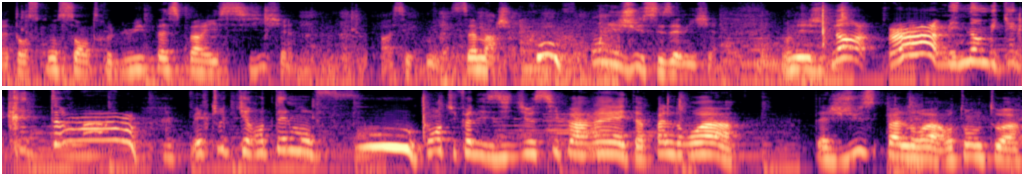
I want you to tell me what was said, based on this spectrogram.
Attends, on se concentre. Lui passe par ici. Ah, c'est cool. Ça marche. Ouf, on est juste, les amis. On est juste... Non Ah, mais non, mais quel crétin Mais le truc qui rend tellement fou Comment tu fais des idioties pareils? T'as pas le droit. T'as juste pas le droit. Retourne-toi.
